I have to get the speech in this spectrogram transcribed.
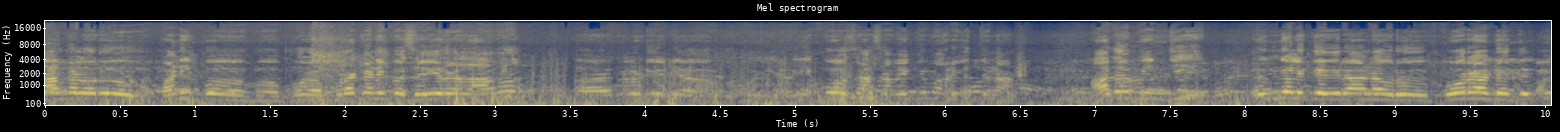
நாங்கள் ஒரு பணி புறக்கணிப்பை செய்கிறதாக எங்களுடைய இப்போ சபைக்கும் அறிவித்தனர். அதை மிஞ்சி எங்களுக்கு எதிரான ஒரு போராட்டத்துக்கு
